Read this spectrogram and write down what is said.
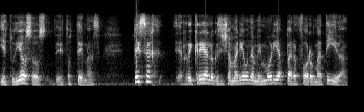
y estudiosos de estos temas, Pesach eh, recrea lo que se llamaría una memoria performativa.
